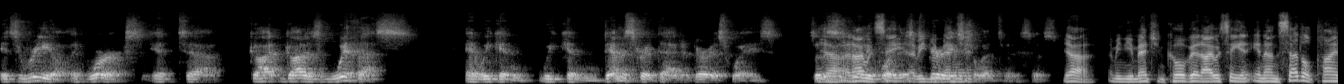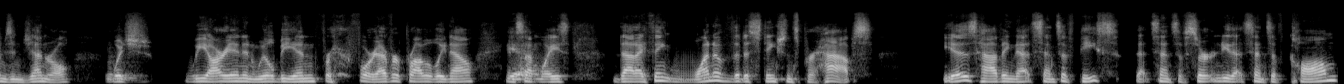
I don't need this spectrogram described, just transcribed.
it's real. It works. It uh, God God is with us, and we can we can demonstrate that in various ways. So this yeah, is and really I would say, I mean, you mentioned, yeah, I mean, you mentioned COVID. I would say in, in unsettled times in general, mm-hmm. which we are in and will be in for forever, probably now in yeah. some ways, that I think one of the distinctions, perhaps, is having that sense of peace, that sense of certainty, that sense of calm,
